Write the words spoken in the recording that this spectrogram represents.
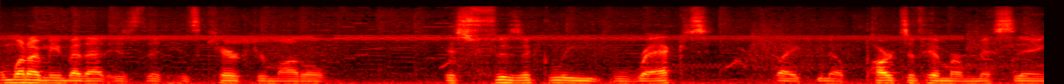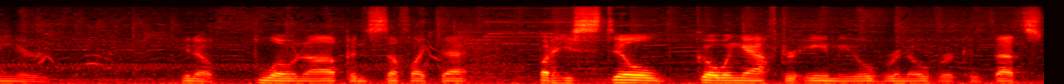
And what I mean by that is that his character model is physically wrecked. Like, you know, parts of him are missing or, you know, blown up and stuff like that. But he's still going after Amy over and over because that's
